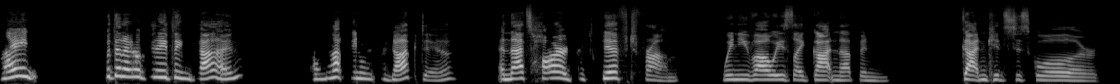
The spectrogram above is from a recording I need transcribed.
Right. But then I don't get anything done. I'm not being productive. And that's hard to shift from when you've always like gotten up and gotten kids to school or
